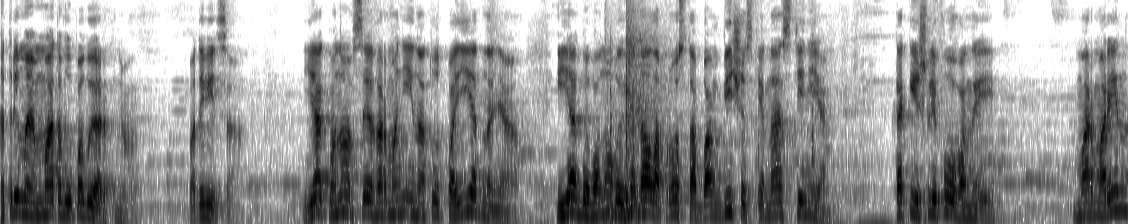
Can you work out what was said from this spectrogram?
Отримаємо матову поверхню. Подивіться, як воно все гармонійно тут поєднання, і як би воно виглядало просто бомбічно на стіні. Такий шліфований мармарин.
